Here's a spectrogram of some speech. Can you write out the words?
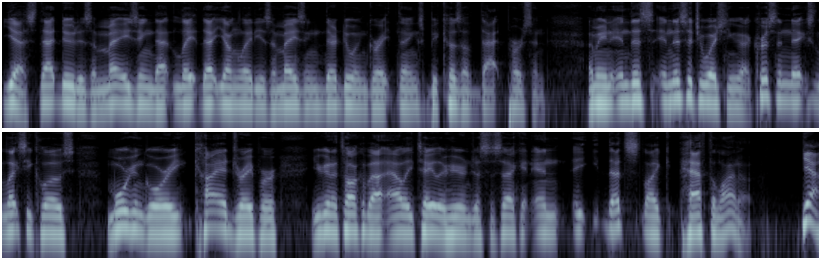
"Yes, that dude is amazing. That la- that young lady is amazing. They're doing great things because of that person." I mean, in this in this situation, you got Kristen Nix, Lexi Close, Morgan Gory, Kaya Draper. You're going to talk about Allie Taylor here in just a second, and it, that's like half the lineup. Yeah.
